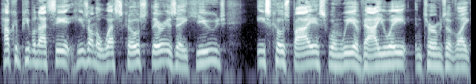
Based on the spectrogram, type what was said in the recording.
How could people not see it? He's on the West Coast. There is a huge East Coast bias when we evaluate in terms of like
